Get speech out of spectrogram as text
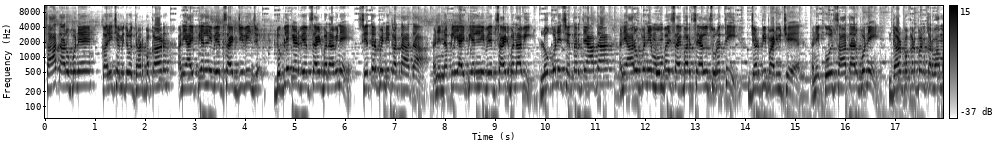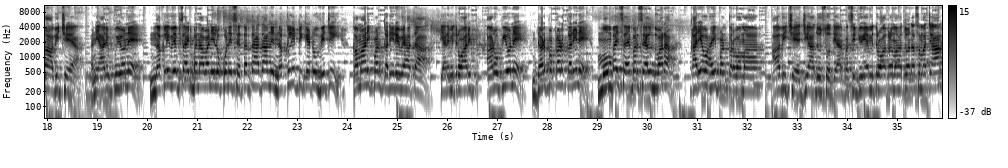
સાત આરોપોને કરી છે મિત્રો ધરપકડ અને આઈપીએલની વેબસાઇટ જેવી જ ડુપ્લિકેટ વેબસાઇટ બનાવીને છેતરપિંડી કરતા હતા અને નકલી આઈપીએલની વેબસાઇટ બનાવી લોકોને છેતરતા હતા અને આરોપીને મુંબઈ સાયબર સેલ સુરતથી ઝડપી પાડ્યું છે અને કુલ સાત આરોપોની ધરપકડ પણ કરવામાં આવી છે અને આરોપીઓને નકલી વેબસાઇટ બનાવવાની લોકોને છેતરતા હતા અને નકલી ટિકિટો વેચી કમાણી પણ કરી રહ્યા હતા. ત્યારે મિત્રો આરી- આરોપીઓને ધરપકડ કરીને મુંબઈ સાયબર સેલ દ્વારા કાર્યવાહી પણ કરવામાં આવી છે. જી આ દોસ્તો, ત્યાર પછી જોઈએ મિત્રો આગળ મહત્વના સમાચાર.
